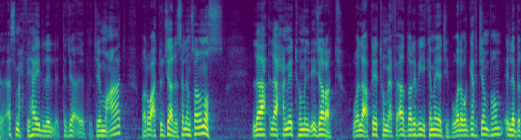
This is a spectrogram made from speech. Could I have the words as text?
آه، أسمح في هاي التجمعات وأروح على التجار اللي سنه ونص لا لا حميتهم من الإيجارات ولا أعطيتهم إعفاءات ضريبية كما يجب ولا وقفت جنبهم إلا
